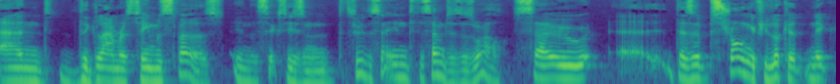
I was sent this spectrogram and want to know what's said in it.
and the glamorous team was Spurs in the 60s and through the into the 70s as well. So uh, there's a strong, if you look at Nick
